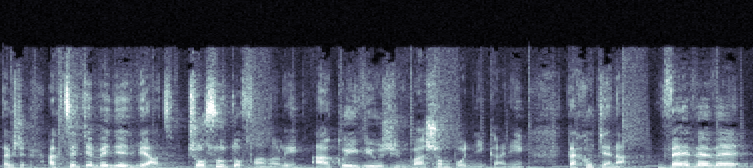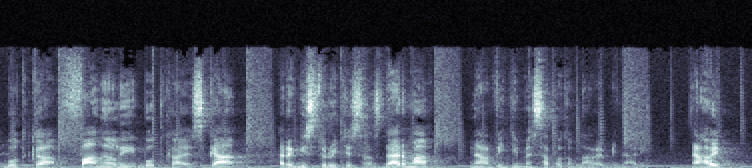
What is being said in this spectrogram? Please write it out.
Takže ak chcete vedieť viac, čo sú to funnely a ako ich využiť v vašom podnikaní, tak choďte na www.funnely.sk, registrujte sa zdarma no a vidíme sa potom na webinári. Ahoj!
